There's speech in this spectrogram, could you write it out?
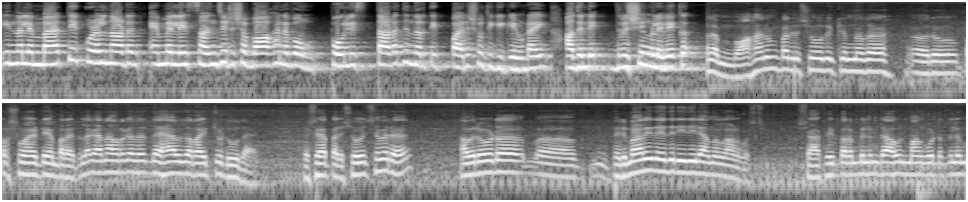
ഇന്നലെ Mathew Kuzhalnadan M L A സഞ്ചരിച്ച വാഹനവും പോലീസ് തടഞ്ഞു നിർത്തി പരിശോധിക്കുകയുണ്ടായി. അതിന്റെ ദൃശ്യങ്ങളിലേക്ക്. വാഹനം പരിശോധിക്കുന്നത് ഒരു പ്രശ്നമായിട്ട് ഞാൻ പറയത്തില്ല. കാരണം അവർക്ക് ദേ ഹാവ് റൈറ്റ് ടു പക്ഷേ പരിശോധിച്ചവർ അവരോട് പെരുമാറിയത് ഏത് രീതിയിലാണെന്നുള്ളതാണ് ക്വസ്റ്റ്യൻ ഷാഫി പറമ്പിലും രാഹുൽ മാങ്കൂട്ടത്തിലും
